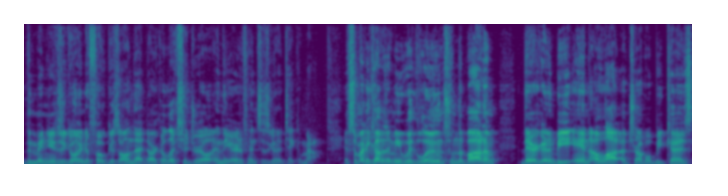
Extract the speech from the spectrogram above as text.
the minions are going to focus on that Dark Elixir drill and the air defense is going to take them out. If somebody comes at me with loons from the bottom, they're going to be in a lot of trouble because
